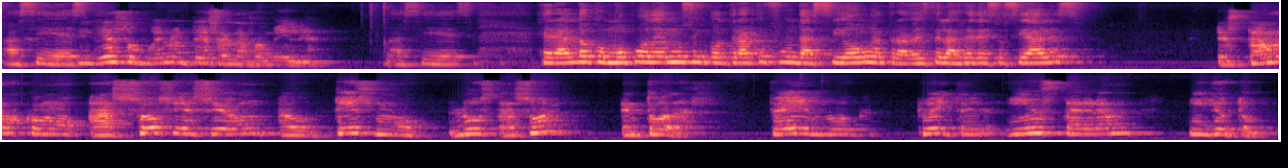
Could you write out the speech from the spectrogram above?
Así es. Y eso bueno empieza en la familia. Así es. Geraldo, ¿cómo podemos encontrar tu fundación a través de las redes sociales? Estamos como Asociación Autismo Luz Azul en todas. Facebook, Twitter, Instagram y YouTube.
